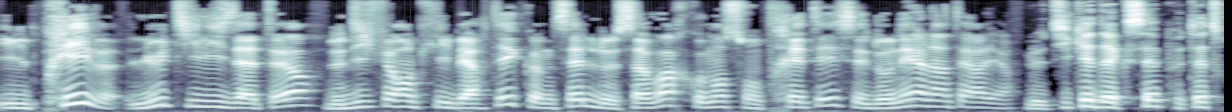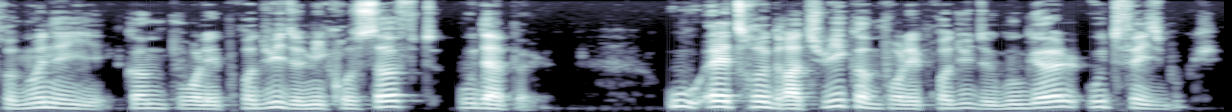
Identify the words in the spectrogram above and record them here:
il prive l'utilisateur de différentes libertés comme celle de savoir comment sont traitées ces données à l'intérieur. Le ticket d'accès peut être monnayé, comme pour les produits de Microsoft ou d'Apple, ou être gratuit comme pour les produits de Google ou de Facebook.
